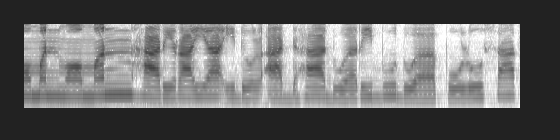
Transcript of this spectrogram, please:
Momen-momen Hari Raya Idul Adha 2021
